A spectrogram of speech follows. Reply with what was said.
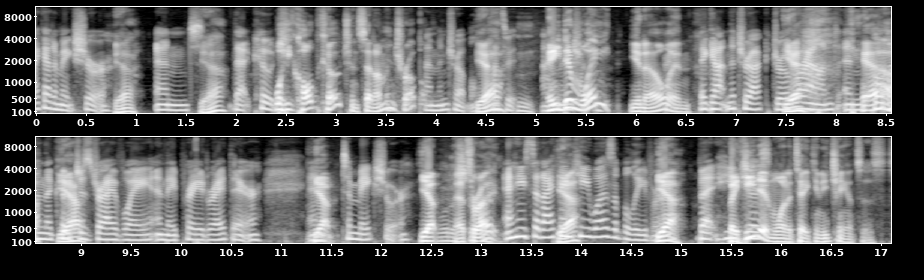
I got to make sure. yeah. And Yeah. that coach. Well, he called the coach and said, "I'm in trouble." I'm in trouble. Yeah, That's what- and he didn't trouble. wait, you know, and They got in the truck, drove Yeah. around, and Yeah. pulled in the Yeah. coach's driveway, and they prayed right there, and Yep. to make sure. yep, that's story. right. And he said, "I think Yeah. he was a believer." Yeah, but he but he didn't want to take any chances.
